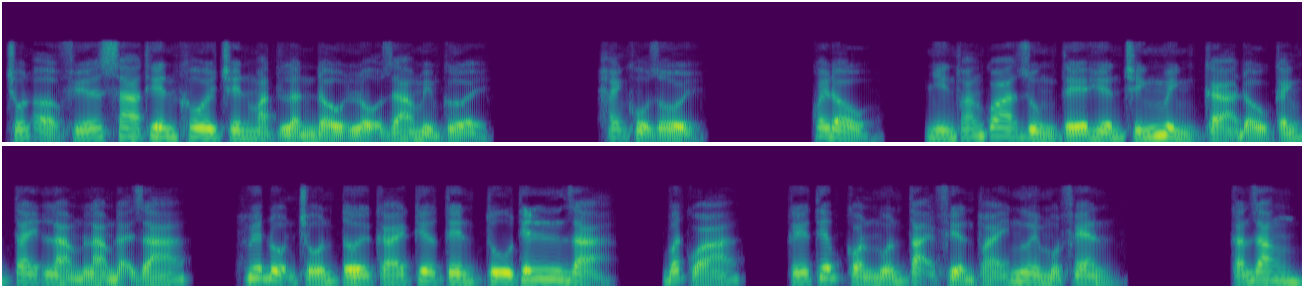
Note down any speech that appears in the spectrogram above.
trốn ở phía xa Thiên Khôi trên mặt lần đầu lộ ra mỉm cười. Hạnh khổ rồi. Quay đầu, nhìn thoáng qua dùng tế hiến chính mình cả đầu cánh tay làm làm đại giá, huyết độn trốn tới cái kia tên tu tiên giả, bất quá, kế tiếp còn muốn tại phiền toái ngươi một phen. Cắn răng,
